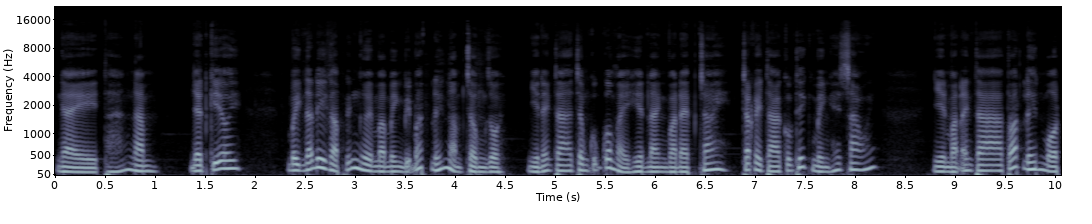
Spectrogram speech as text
Ngày tháng 5, Nhật ký ơi, mình đã đi gặp cái người mà mình bị bắt lấy làm chồng rồi. Nhìn anh ta trông cũng có vẻ hiền lành và đẹp trai, chắc anh ta cũng thích mình hay sao ấy. Nhìn mặt anh ta toát lên một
